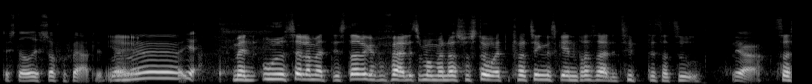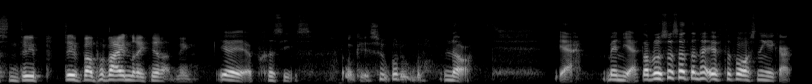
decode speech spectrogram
det er stadig så forfærdeligt. Ja, men øh, ja. Men ude, selvom at det stadigvæk er forfærdeligt, så må man også forstå, at for at tingene skal ændre sig, er det tit, det tager tid. Ja, Så sådan, det, det var på vej i den rigtige retning. ja, ja, præcis. Okay, super duper. Nå. Ja, men ja, der blev så sat den her efterforskning i gang.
